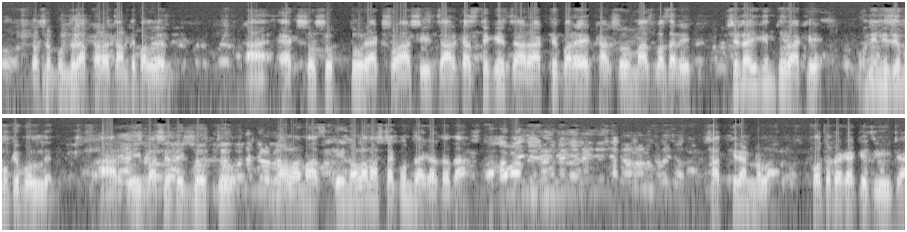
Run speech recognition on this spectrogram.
তো দর্শক বন্ধুরা আপনারা জানতে পারলেন একশো সত্তর একশো আশি যার কাছ থেকে যা রাখতে পারে খাসুর মাছ বাজারে সেটাই কিন্তু রাখে উনি নিজে মুখে বললেন। আর এই পাশে দেখব একটু নলা মাছ। এই নলা মাছটা কোন জায়গার দাদা? সাতক্ষীরার নলা। কত টাকা কেজি এটা।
